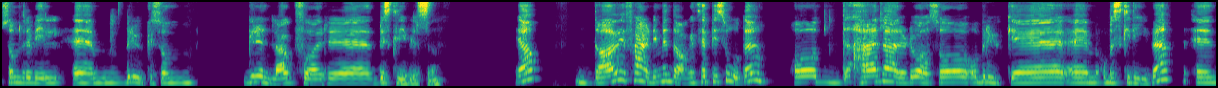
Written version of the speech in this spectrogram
som dere vil eh, bruke som grunnlag for eh, beskrivelsen. Ja, da er vi ferdig med dagens episode. Og her lærer du altså å bruke eh, beskrive eh,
